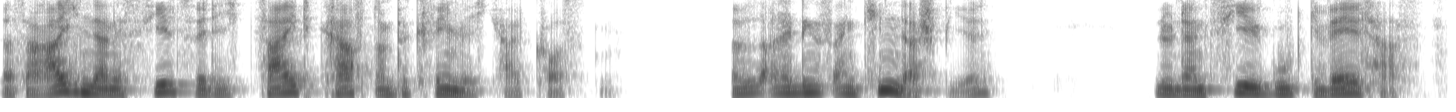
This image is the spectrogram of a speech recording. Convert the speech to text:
Das Erreichen deines Ziels wird dich Zeit, Kraft und Bequemlichkeit kosten. Das ist allerdings ein Kinderspiel, wenn du dein Ziel gut gewählt hast.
